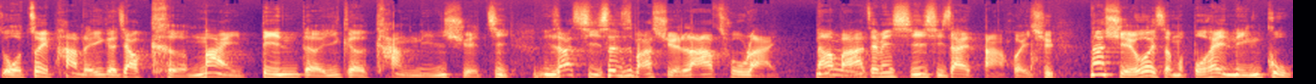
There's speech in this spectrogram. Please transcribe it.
我最怕的一个叫可麦丁的一个抗凝血剂。你知道洗肾是把血拉出来，然后把它这边洗一洗再打回去。那血为什么不会凝固？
